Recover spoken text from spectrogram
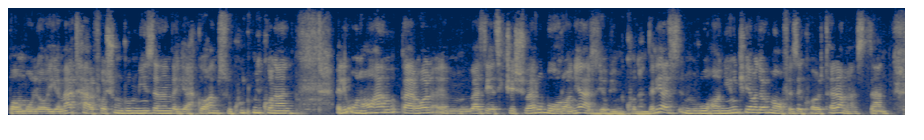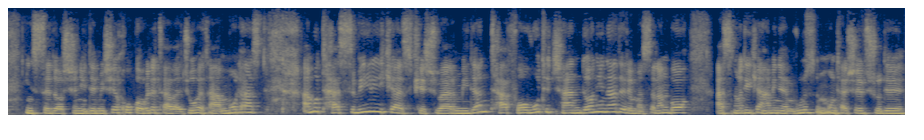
با ملایمت حرفاشون رو می‌زنن و گهگاه هم سکوت می‌کنن. ولی اونها هم به حال وضعیت کشور رو بحرانی ارزیابی می‌کنن. ولی از روحانیون که یه مدار محافظه کارتر هم هستن این صدا شنیده میشه خب قابل توجه و تحمل هست. اما تصویری که از کشور میدن تفاوت تفاوت چندانی نداره. مثلا با اسنادی که همین امروز منتشر شده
